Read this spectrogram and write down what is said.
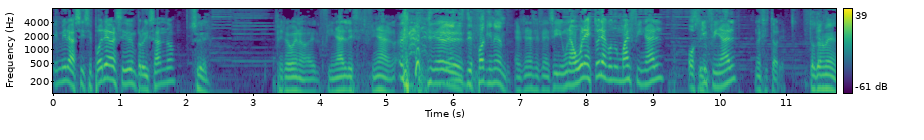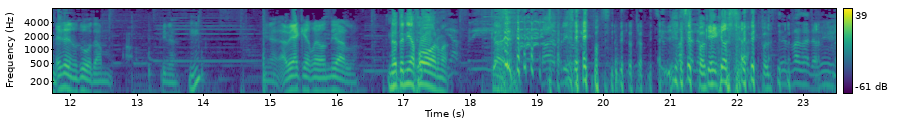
Y mira, sí, se podría haber seguido improvisando. Sí. Pero bueno, el final es el final. ¿no? El final es- the fucking end. el final es el final. Sí, una buena historia con un mal final o Sí. sin final no es historia. Totalmente. Ese no tuvo tan final. ¿Mm? final. Había que redondearlo. No tenía forma. Claro. Es posible. ¿Qué cosa? Me pasa lo mismo.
